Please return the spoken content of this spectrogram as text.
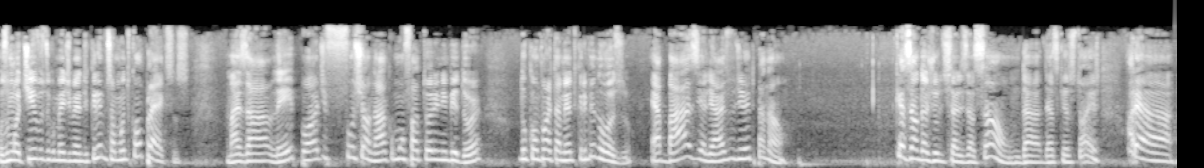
Os motivos do cometimento de crime são muito complexos, mas a lei pode funcionar como um fator inibidor do comportamento criminoso. É a base, aliás, do direito penal. Questão da judicialização da, das questões, olha,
